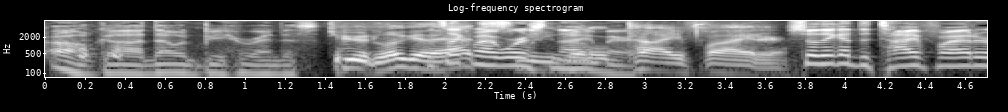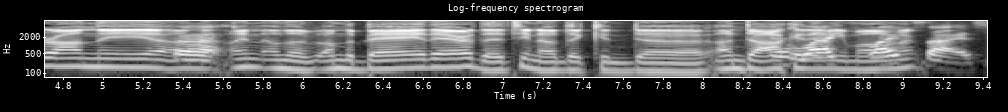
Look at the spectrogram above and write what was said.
Oh God, that would be horrendous. Dude, look at It's that. It's like my worst nightmare. TIE fighter. So they got the Tie Fighter on the uh, Uh. on, the, on the on the bay there that you know they could uh, undock at Life- any life moment. size.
